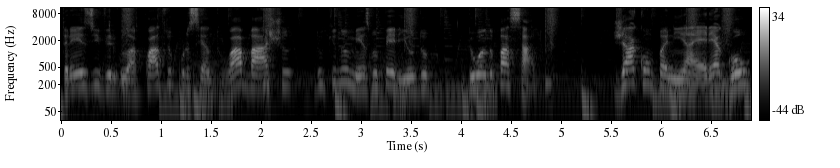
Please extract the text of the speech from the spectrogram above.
13,4% abaixo do que no mesmo período do ano passado. Já a companhia aérea Gol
